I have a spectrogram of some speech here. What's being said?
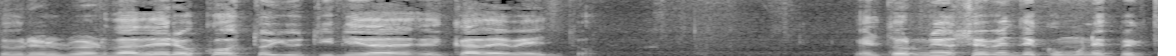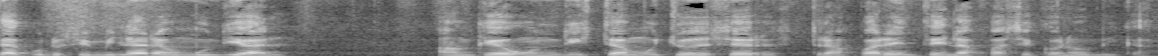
sobre el verdadero costo y utilidades de cada evento. El torneo se vende como un espectáculo similar a un mundial, aunque aún dista mucho de ser transparente en la fase económica.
